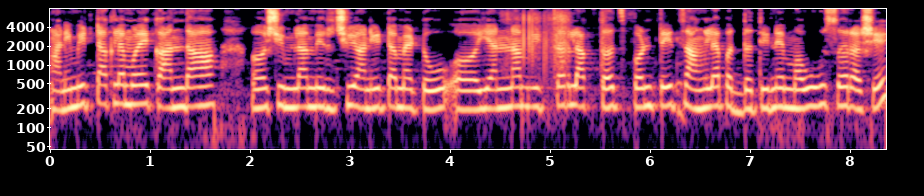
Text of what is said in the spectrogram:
आणि मीठ टाकल्यामुळे कांदा शिमला मिरची आणि टमॅटो यांना मीठ तर लागतंच पण ते चांगल्या पद्धतीने मऊसर असे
